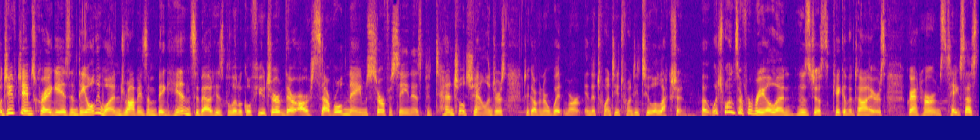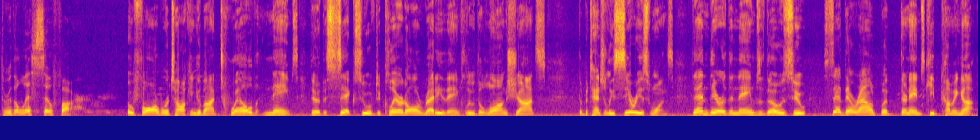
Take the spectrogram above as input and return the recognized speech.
Well, Chief James Craig isn't the only one dropping some big hints about his political future. There are several names surfacing as potential challengers to Governor Whitmer in the 2022 election. But which ones are for real and who's just kicking the tires? Grant Herms takes us through the list so far. So far, we're talking about 12 names. They're the six who have declared already. They include the long shots, the potentially serious ones. Then there are the names of those who said they were out, but their names keep coming up.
